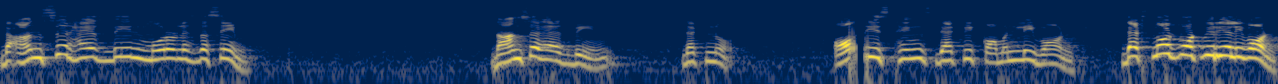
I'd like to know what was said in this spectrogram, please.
the answer has been more or less the same. The answer has been that no, all these things that we commonly want, that's not what we really want.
